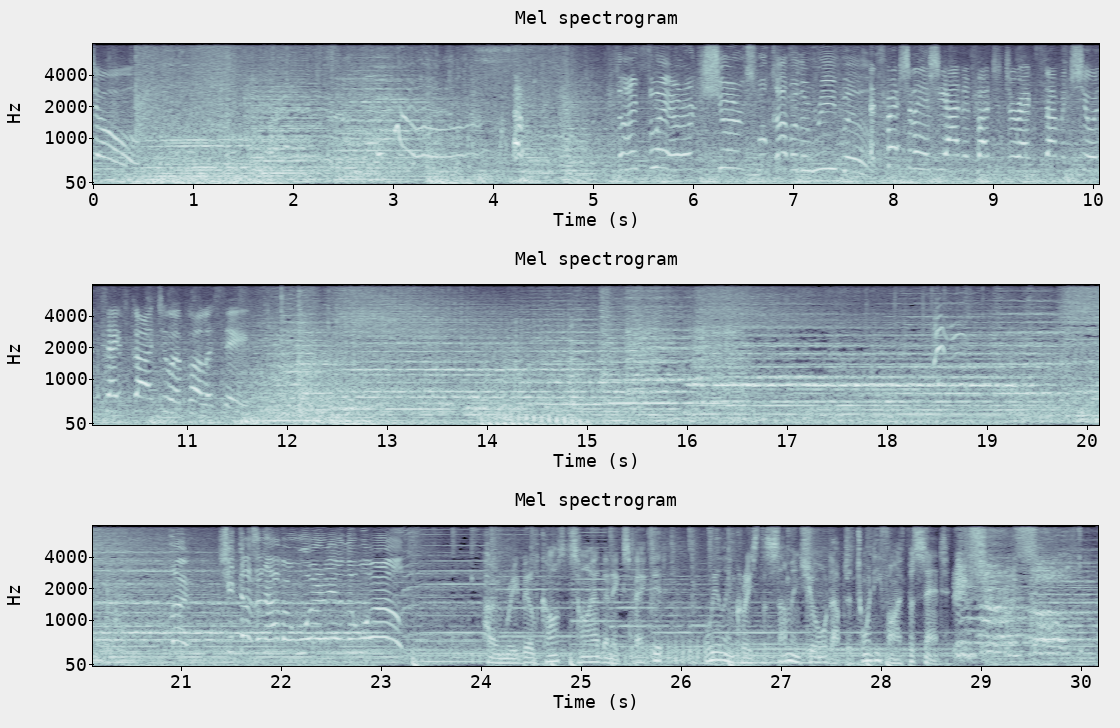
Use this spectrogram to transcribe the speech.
stole. Thankfully, her insurance will cover the rebuild. Especially as she added Budget direct sum insured safeguard to her policy. Look, she doesn't have a Home rebuild costs higher than expected? We'll increase the sum insured up to 25%. Insurance solved.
